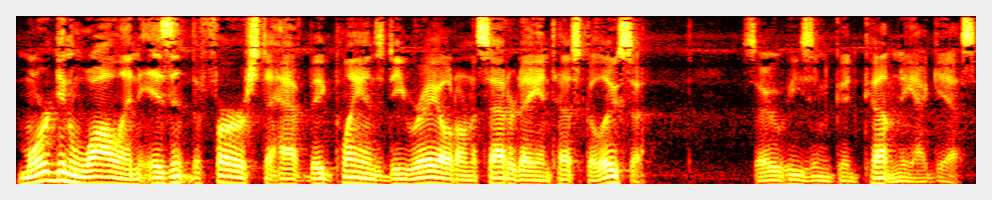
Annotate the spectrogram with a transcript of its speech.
Morgan Wallen isn't the first to have big plans derailed on a Saturday in Tuscaloosa. So he's in good company, I guess.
